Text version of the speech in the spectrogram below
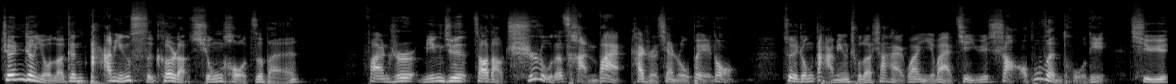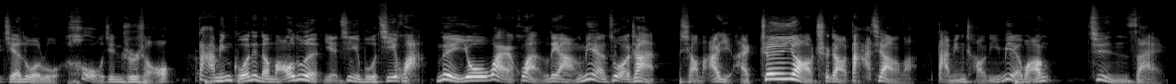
真正有了跟大明死磕的雄厚资本。反之，明军遭到耻辱的惨败，开始陷入被动，最终大明除了山海关以外，仅余少部分土地，其余皆落入后金之手。大明国内的矛盾也进一步激化，内忧外患，两面作战，小蚂蚁还真要吃掉大象了。大明朝的灭亡。近在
